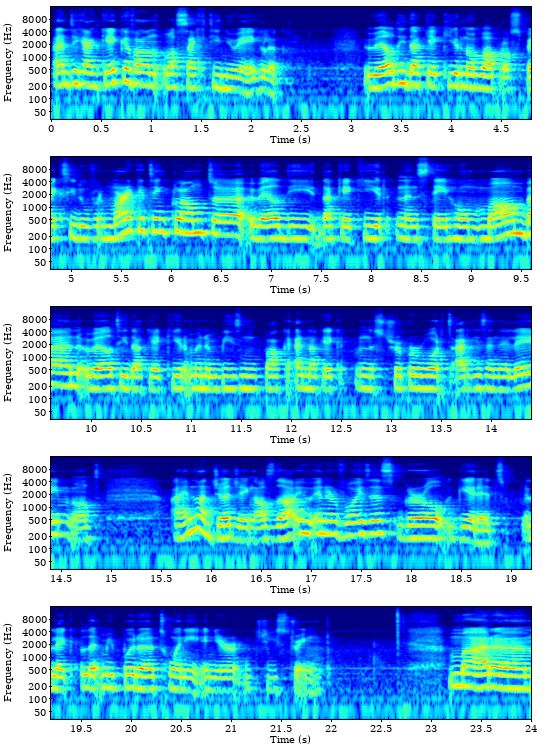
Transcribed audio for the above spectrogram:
En te gaan kijken van, wat zegt die nu eigenlijk? Wil die dat ik hier nog wat prospectie doe voor marketingklanten? Wil die dat ik hier een stay-home mom ben? Wil die dat ik hier met een biezen pak en dat ik een stripper word ergens in LA? Want I'm not judging. Als dat uw inner voice is, girl, get it. Like, let me put a 20 in your G-string. Maar uh,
